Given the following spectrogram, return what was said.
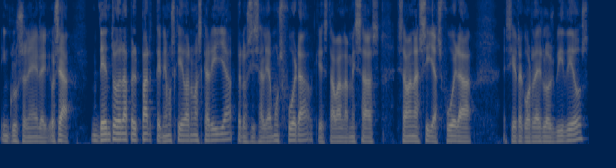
incluso en el O sea, dentro del Apple Park teníamos que llevar mascarilla, pero si salíamos fuera, que estaban las mesas, estaban las sillas fuera, si recordáis los vídeos,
